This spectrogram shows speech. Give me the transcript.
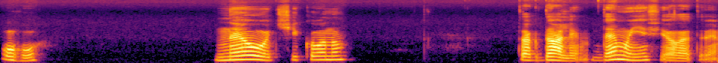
Ого. Неочікувано. Так, далі. Де мої фіолетові?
